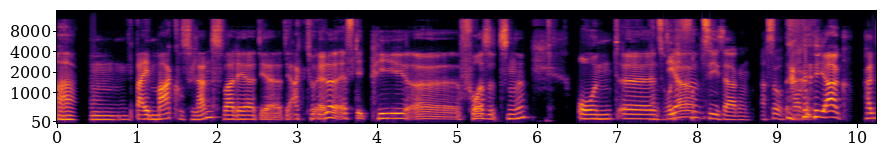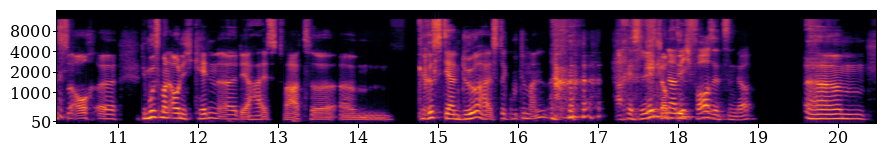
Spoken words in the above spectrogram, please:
ähm, bei Markus Lanz war der, der, der aktuelle FDP-Vorsitzende. Äh, und äh, Kannst der, Fuzzi sagen. Ach so. ja, kannst du auch. Äh, die muss man auch nicht kennen. Äh, der heißt, warte, ähm, Christian Dürr heißt der gute Mann. Ach, ist Lindner glaub, nicht Vorsitzender? Ähm, okay.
